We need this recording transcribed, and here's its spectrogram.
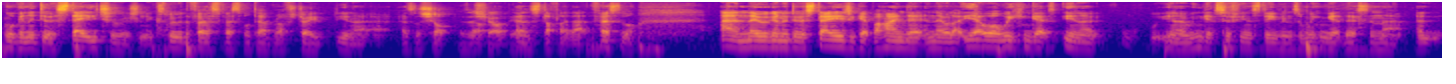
were going to do a stage originally because we were the first festival to have Rough Trade, you know, as a shop, As a shop, yeah. and stuff like that. at The festival, and they were going to do a stage and get behind it, and they were like, yeah, well, we can get you know, you know, we can get Sufjan Stevens, and we can get this and that, and.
